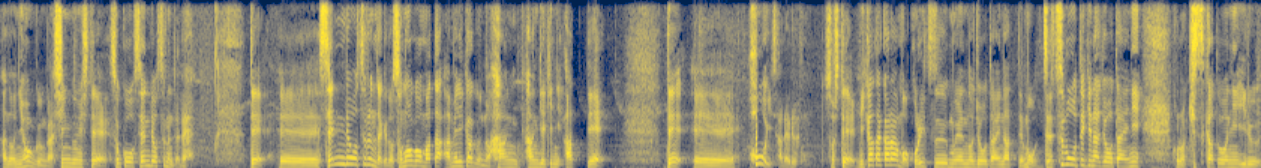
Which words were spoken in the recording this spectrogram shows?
あ、あの日本軍が進軍してそこを占領するんだよね。で、えー、占領するんだけどその後またアメリカ軍の反撃にあってで、えー、包囲される。そして味方からも孤立無縁の状態になってもう絶望的な状態にこのキスカ島にいる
